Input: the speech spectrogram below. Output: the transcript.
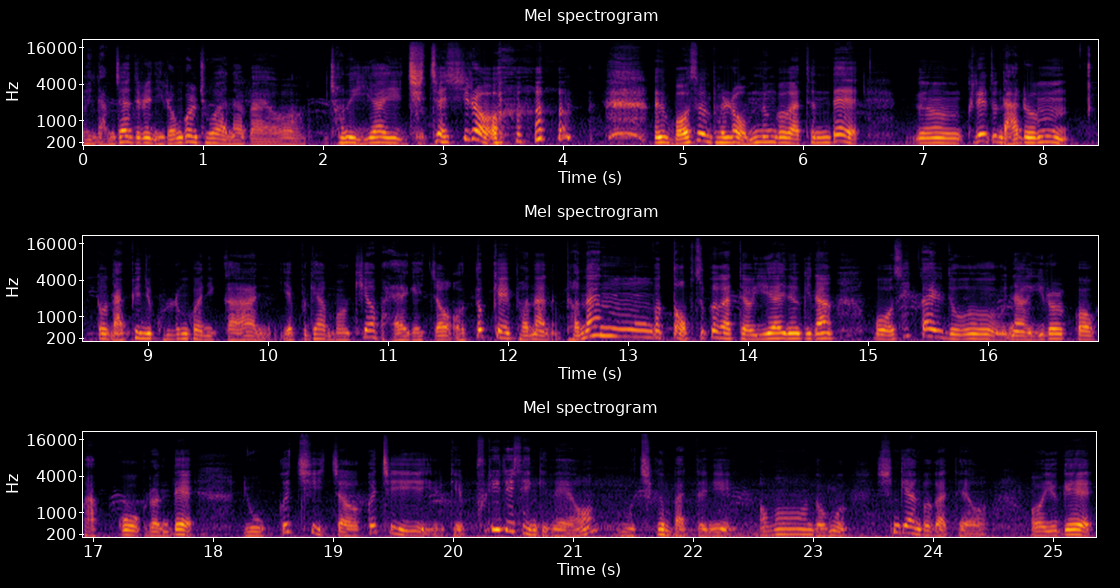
왜 남자들은 이런 걸 좋아하나 봐요. 저는 이 아이 진짜 싫어. 멋은 별로 없는 것 같은데 음, 그래도 나름 또 남편이 고른 거니까 예쁘게 한번 키워봐야겠죠. 어떻게 변한 변한 것도 없을 것 같아요. 이 아이는 그냥 뭐 색깔도 그냥 이럴 것 같고 그런데 요 끝이 있죠. 끝이 이렇게 프릴이 생기네요. 뭐 지금 봤더니 어머 너무 신기한 것 같아요. 어 이게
